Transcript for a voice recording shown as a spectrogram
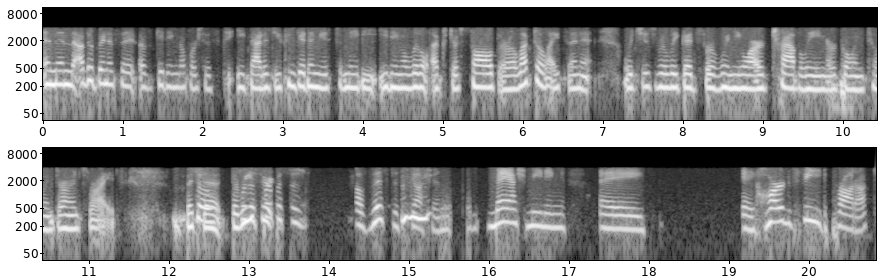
and then the other benefit of getting the horses to eat that is you can get them used to maybe eating a little extra salt or electrolytes in it, which is really good for when you are traveling or going to endurance rides. But so, the the for research the purposes of this discussion, mash meaning a a hard feed product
